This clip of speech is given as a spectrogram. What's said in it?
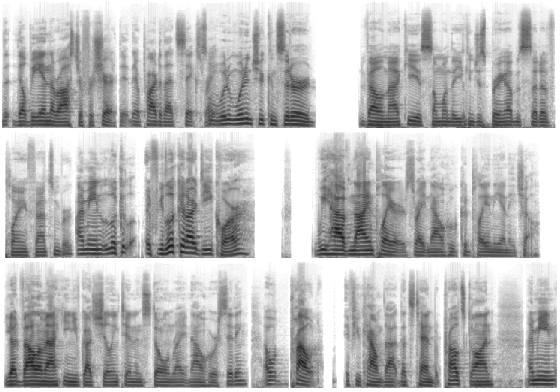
th- they'll be in the roster for sure. They- They're part of that six, So right? wouldn't wouldn't you consider Valimaki as someone that you can just bring up instead of playing Fantenberg? I mean, look at if we look at our decor, we have nine players right now who could play in the NHL. You got Valimaki and you've got Kylington and Stone right now who are sitting. Oh, Prout, if you count that, that's 10, but Prout's gone. I mean,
